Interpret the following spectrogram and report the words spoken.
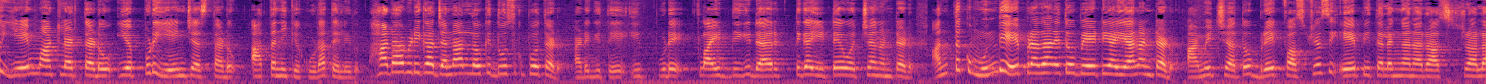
ఎప్పుడు ఏం మాట్లాడతాడో ఎప్పుడు ఏం చేస్తాడో అతనికి కూడా తెలియదు హడావిడిగా జనాల్లోకి దూసుకుపోతాడు. అడిగితే ఇప్పుడే ఫ్లైట్ దిగి డైరెక్ట్గా ఇటే వచ్చానంటాడు. అంతకు ముందే ప్రధానితో భేటీ అయ్యానంటాడు. అమిత్ షాతో బ్రేక్ఫాస్ట్ చేసి ఏపీ తెలంగాణ రాష్ట్రాల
